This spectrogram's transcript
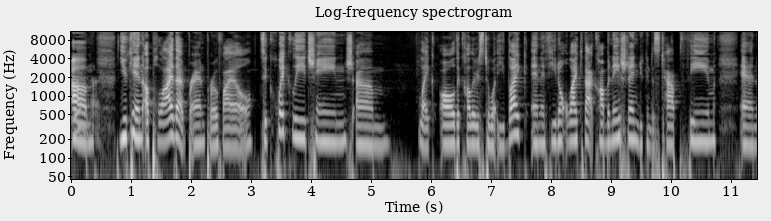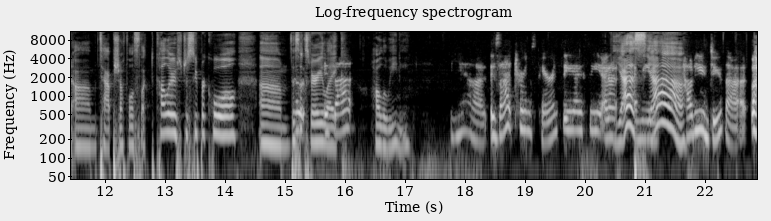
Um, yeah. You can apply that brand profile to quickly change um, like all the colors to what you'd like. And if you don't like that combination, you can just tap theme and um, tap shuffle select colors, which is super cool. Um, this so looks very like that, Halloweeny. Yeah, is that transparency? I see. I don't. Yes. I mean, yeah. How do you do that? oh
